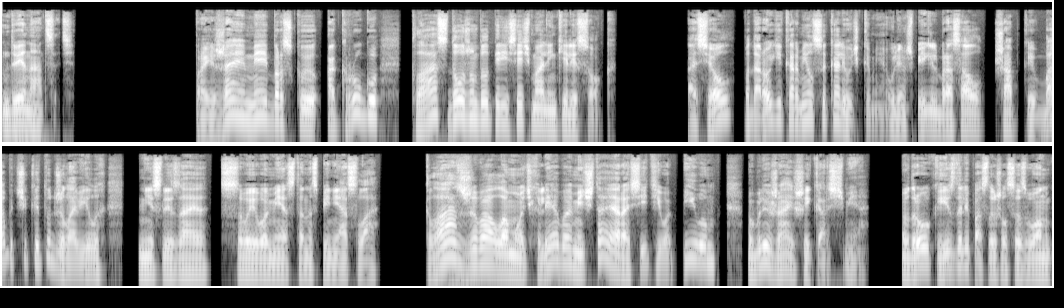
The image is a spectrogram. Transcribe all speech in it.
12. Проезжая Мейборскую округу, Класс должен был пересечь маленький лесок. Осел по дороге кормился колючками. Улиншпигель бросал шапкой в бабочек и тут же ловил их, не слезая с своего места на спине осла. Класс жевал ломоть хлеба, мечтая оросить его пивом в ближайшей корчме. Вдруг издали послышался звон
